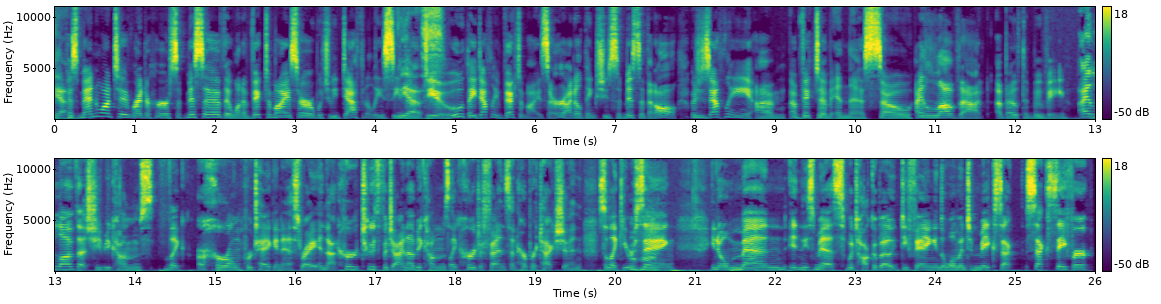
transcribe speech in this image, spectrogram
Yeah. Because men want to render her submissive, they want to victimize her, which we definitely see Yes. them do. They definitely victimize her. I don't think she's submissive at all, but she's definitely um, a victim in this. So I love that about the movie. I love that she becomes like a- her own protagonist, right? And that her tooth vagina becomes like her defense and her protection. So, like you were saying, you know, men in these myths would talk about defanging the woman to make sex, sex safer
